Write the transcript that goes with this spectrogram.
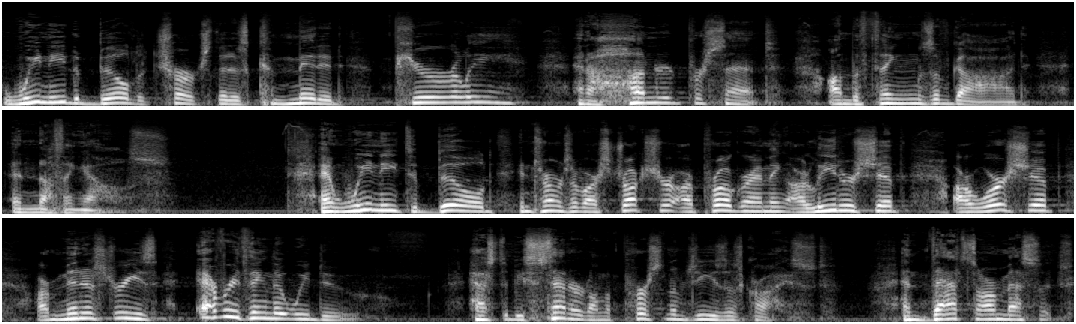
We need to build a church that is committed purely and 100% on the things of God and nothing else. And we need to build in terms of our structure, our programming, our leadership, our worship, our ministries, everything that we do has to be centered on the person of Jesus Christ. And that's our message.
